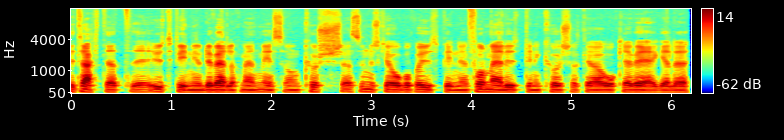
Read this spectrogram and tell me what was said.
betraktat eh, utbildning och development mer som kurs. Alltså nu ska jag gå på utbildning, formell utbildning, kurs och ska jag åka iväg. Eller,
